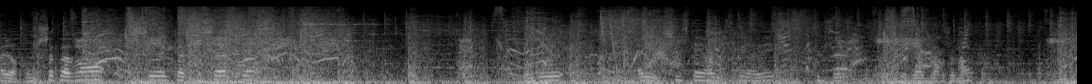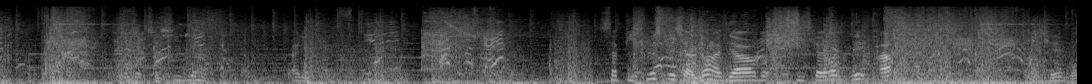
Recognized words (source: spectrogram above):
Alors, donc shop avant, Soel 4 sap. Combo. Allez, Shin Skyrim, tu peux y arriver. Tu fais. C'est faisable largement. Accessible. Allez. Ça pisse le spécial dans la garde. Skyrim et ah. Ok, bon.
